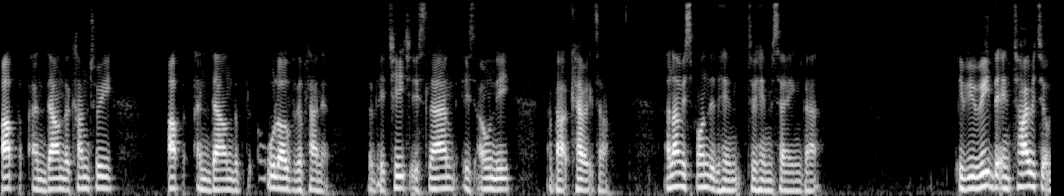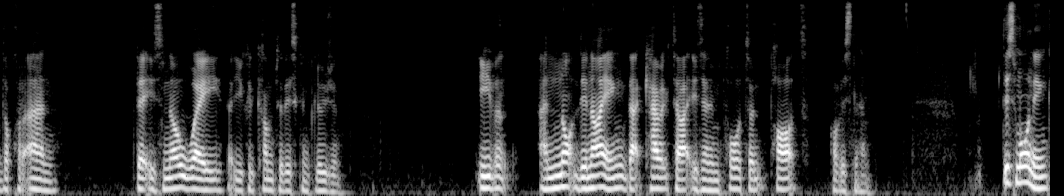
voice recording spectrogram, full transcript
up and down the country, up and down the all over the planet. That they teach Islam is only about character. And I responded him to him saying that if you read the entirety of the Quran, there is no way that you could come to this conclusion. Even and not denying that character is an important part of Islam. This morning,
